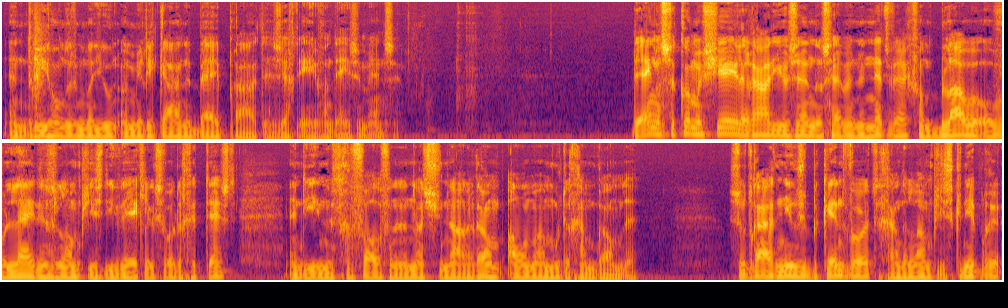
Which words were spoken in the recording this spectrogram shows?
en 300 miljoen Amerikanen bijpraten, zegt een van deze mensen. De Engelse commerciële radiozenders hebben een netwerk van blauwe overlijdenslampjes die wekelijks worden getest en die in het geval van een nationale ramp allemaal moeten gaan branden. Zodra het nieuws bekend wordt, gaan de lampjes knipperen,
